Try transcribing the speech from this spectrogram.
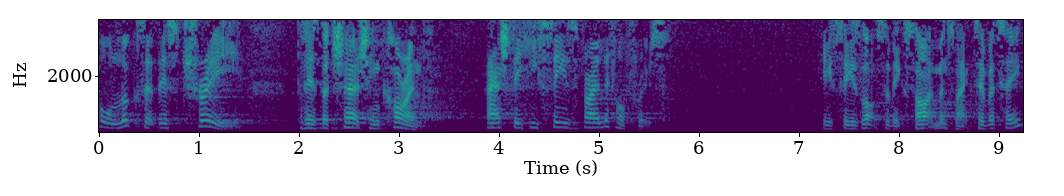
Paul looks at this tree that is the church in Corinth, actually he sees very little fruit. He sees lots of excitement and activity,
